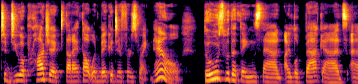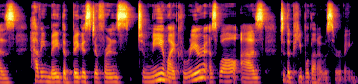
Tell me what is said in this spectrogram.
to do a project that I thought would make a difference right now those were the things that I look back at as having made the biggest difference to me in my career as well as to the people that I was serving.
